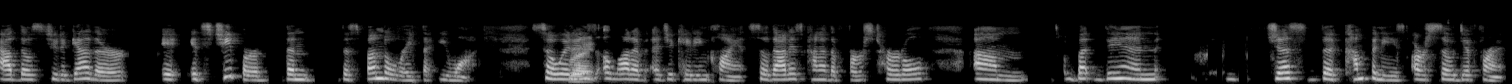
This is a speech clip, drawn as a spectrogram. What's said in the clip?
add those two together, it, it's cheaper than this bundle rate that you want. So it right. is a lot of educating clients. So that is kind of the first hurdle. Um, but then just the companies are so different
